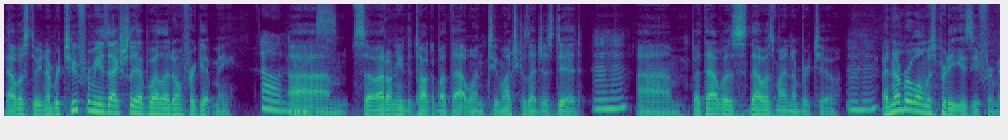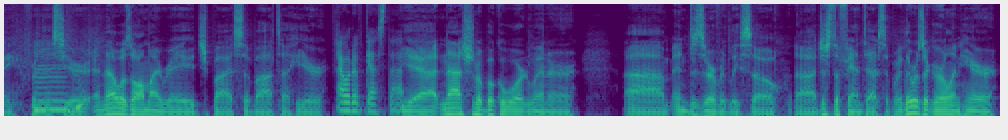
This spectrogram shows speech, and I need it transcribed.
That was three. Number two for me is actually Abuela Don't Forget Me. Oh, nice. Um, so I don't need to talk about that one too much because I just did. mm-hmm. Um, but that was that was my number two. Mm-hmm. And number one was pretty easy for me for this Mhm. year, and that was All My Rage by Sabaa Tahir. I would have guessed that. Yeah, National Book Award winner, um, and deservedly so. Uh, just a fantastic book. There was a girl in here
